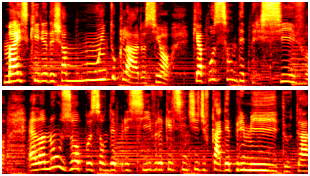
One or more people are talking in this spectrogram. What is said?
Mas queria deixar muito claro, assim, ó, que a posição depressiva, ela não usou posição depressiva naquele sentido de ficar deprimido, tá?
